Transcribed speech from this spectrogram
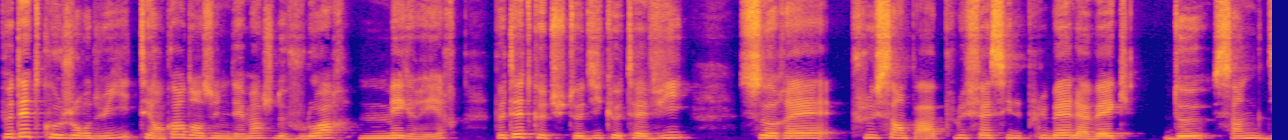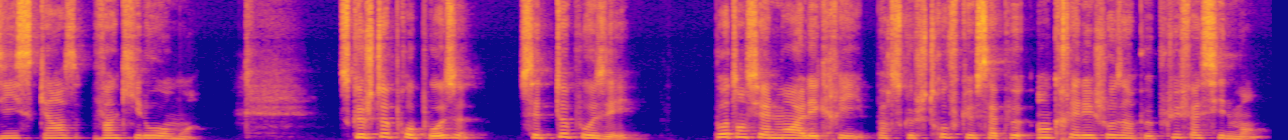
Peut-être qu'aujourd'hui, tu es encore dans une démarche de vouloir maigrir. Peut-être que tu te dis que ta vie serait plus sympa, plus facile, plus belle avec 2, 5, 10, 15, 20 kilos en moins. Ce que je te propose, c'est de te poser, potentiellement à l'écrit, parce que je trouve que ça peut ancrer les choses un peu plus facilement,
